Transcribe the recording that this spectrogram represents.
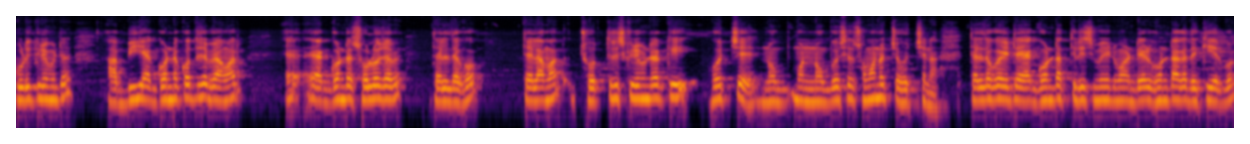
কুড়ি কিলোমিটার, আর বি এক ঘণ্টা কত যাবে আমার? এক ঘণ্টা ষোলো যাবে। তাহলে দেখো, তাহলে আমার ছত্রিশ কিলোমিটার কি হচ্ছে? মানে নব্বই সাথে সমান হচ্ছে? হচ্ছে না। তাহলে দেখো এটা এক ঘণ্টা তিরিশ মিনিট মানে দেড় ঘণ্টা আগে দেখি এরপর।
